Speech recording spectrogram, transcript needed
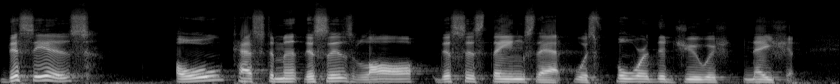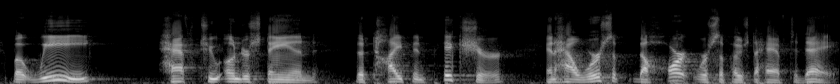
this is Old Testament, this is law, this is things that was for the Jewish nation. But we have to understand the type and picture and how we're the heart we're supposed to have today.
